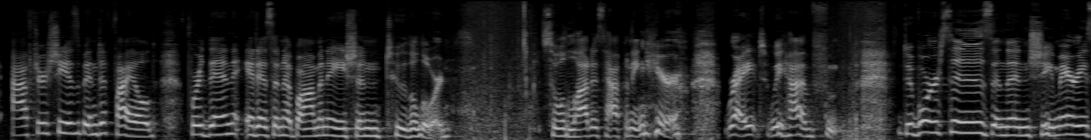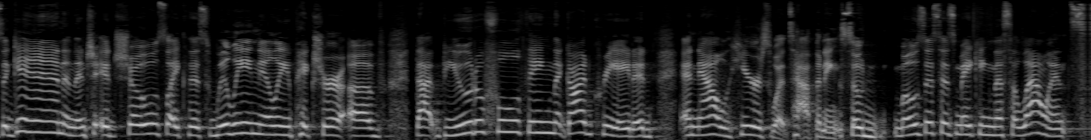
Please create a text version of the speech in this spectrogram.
after she has been defiled, for then it is an abomination to the Lord. So a lot is happening here, right? We have divorces and then she marries again and then she, it shows like this willy-nilly picture of that beautiful thing that God created and now here's what's happening. So Moses is making this allowance.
